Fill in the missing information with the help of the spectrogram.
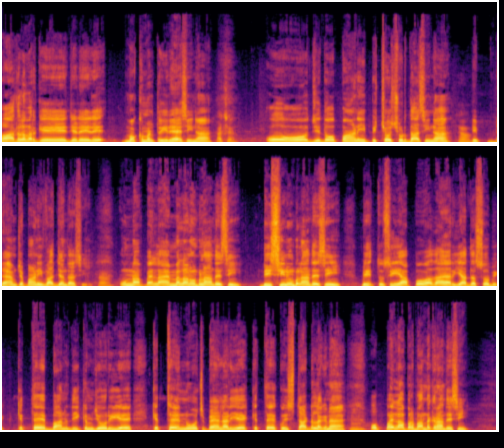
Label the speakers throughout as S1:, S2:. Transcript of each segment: S1: ਬਾਦਲ ਵਰਗੇ ਜਿਹੜੇ ਮੁੱਖ ਮੰਤਰੀ ਰਹੇ ਸੀ ਨਾ
S2: ਅੱਛਾ।
S1: ਉਹ ਜਦੋਂ ਪਾਣੀ ਪਿੱਛੋਂ ਛੁੱਟਦਾ ਸੀ ਨਾ
S2: ਹਾਂ।
S1: ਵੀ ਡੈਮ 'ਚ ਪਾਣੀ ਵੱਧ ਜਾਂਦਾ ਸੀ।
S2: ਹਾਂ।
S1: ਉਹਨਾਂ ਪਹਿਲਾਂ ਐਮਐਲਏ ਨੂੰ ਬੁਲਾਉਂਦੇ ਸੀ ਡੀਸੀ ਨੂੰ ਬੁਲਾਉਂਦੇ ਸੀ ਵੀ ਤੁਸੀਂ ਆਪੋ ਆਦਾ ਏਰੀਆ ਦੱਸੋ ਵੀ ਕਿੱਥੇ ਬੰਨ ਦੀ ਕਮਜ਼ੋਰੀ ਏ ਕਿੱਥੇ ਨੋਚ ਪੈਣ ਵਾਲੀ ਏ ਕਿੱਥੇ ਕੋਈ ਸਟੱਡ ਲੱਗਣਾ ਹੈ। ਉਹ ਪਹਿਲਾਂ ਪ੍ਰਬੰਧ ਕਰਾਉਂਦੇ ਸੀ।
